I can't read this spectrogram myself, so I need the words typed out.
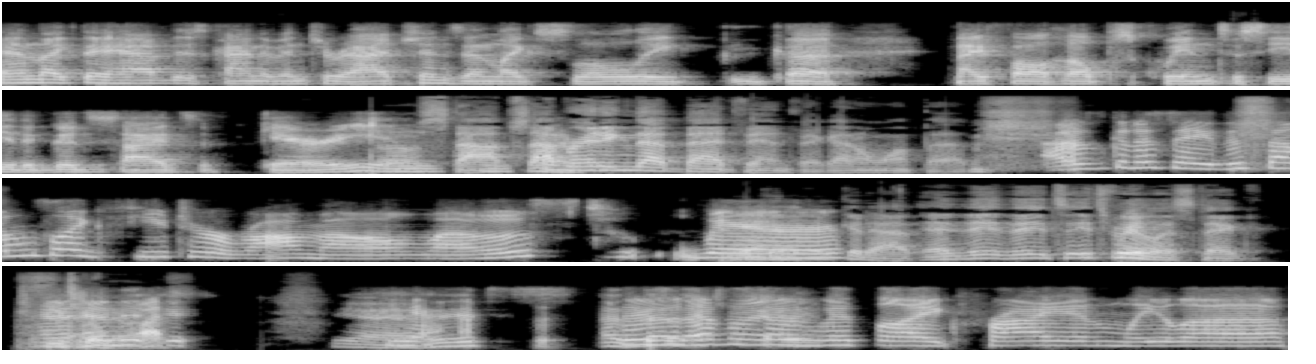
And like they have this kind of interactions, and like slowly, uh, Nightfall helps Quinn to see the good sides of Gary. Oh, and stop, stop writing that bad fanfic. I don't want that. I was gonna say this sounds like Futurama almost, Yeah, where it could happen. It's, it's realistic. And, and it- yeah, Yeah. it's uh, there's that- an episode I- with like Fry and Leela,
